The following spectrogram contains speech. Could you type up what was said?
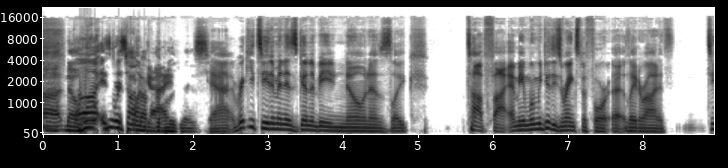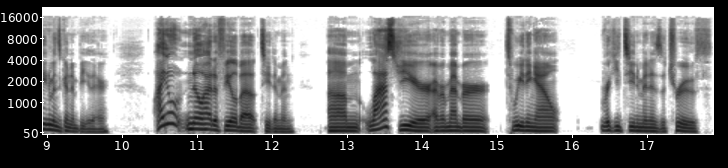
Uh, no, who, uh, it's just one guy. Yeah, Ricky Tiedemann is going to be known as like top five. I mean, when we do these ranks before uh, later on, it's Tiedemann's going to be there. I don't know how to feel about Tiedemann. Um, last year, I remember tweeting out Ricky Tiedemann is the truth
